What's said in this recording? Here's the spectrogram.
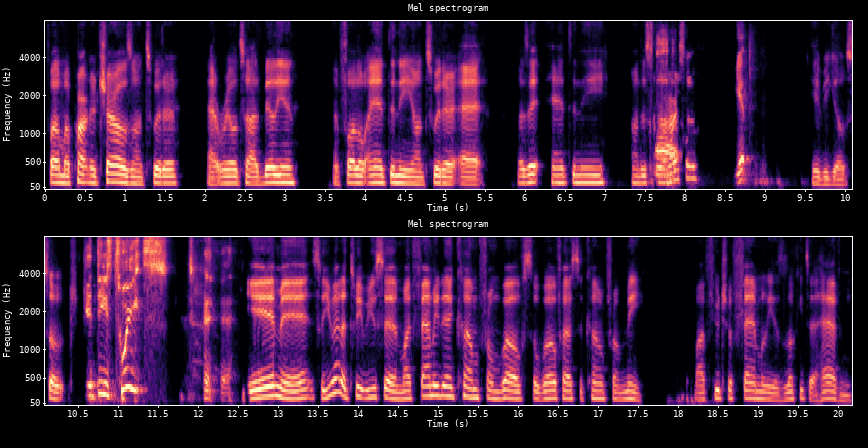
Follow my partner Charles on Twitter at Real Todd Billion, and follow Anthony on Twitter at was it Anthony underscore uh, Hartzog? Yep. Here we go. So get these tweets. yeah, man. So you had a tweet where you said, My family didn't come from wealth, so wealth has to come from me. My future family is lucky to have me.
